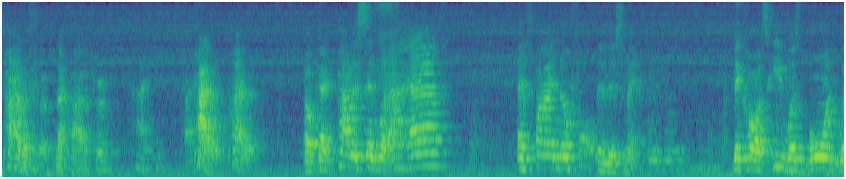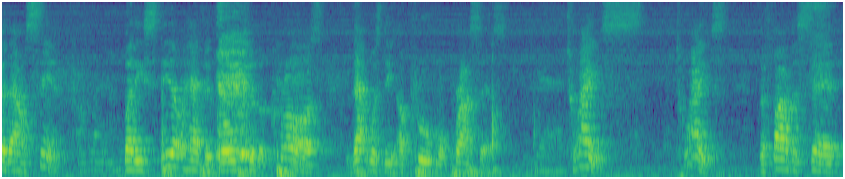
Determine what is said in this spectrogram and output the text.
Potiphar, not Potiphar, Pilate, Pilate. Okay, Pilate said, What I have and find no fault in this man. Mm-hmm. Because he was born without sin. But he still had to go to the cross. That was the approval process. Twice, twice, the Father said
